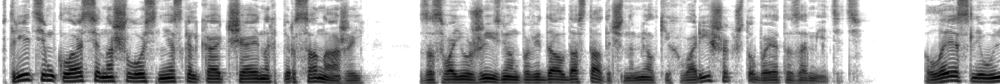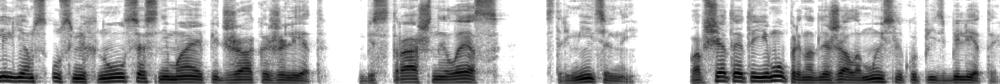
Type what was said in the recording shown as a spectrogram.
В третьем классе нашлось несколько отчаянных персонажей. За свою жизнь он повидал достаточно мелких воришек, чтобы это заметить. Лесли Уильямс усмехнулся, снимая пиджак и жилет. Бесстрашный Лес, стремительный. Вообще-то это ему принадлежала мысль купить билеты.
